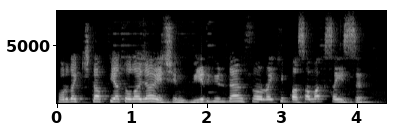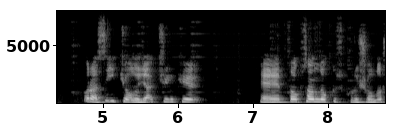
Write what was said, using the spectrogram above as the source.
burada kitap fiyatı olacağı için virgülden sonraki basamak sayısı. Burası 2 olacak çünkü e, 99 kuruş olur.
